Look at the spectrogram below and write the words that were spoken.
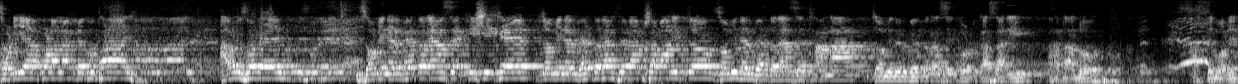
ছড়িয়ে পড়া লাগবে কোথায়? আরও জোরে। জমিনের ভেতরে আছে কৃষি ক্ষেত, জমিনের ভেতরে আছে ব্যবসা বাণিজ্য, জমিনের ভেতরে আছে থানা, জমিনের ভেতরে আছে কোর্ট কাছারি, আদালত। আসতে বলেন।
